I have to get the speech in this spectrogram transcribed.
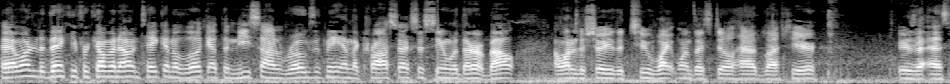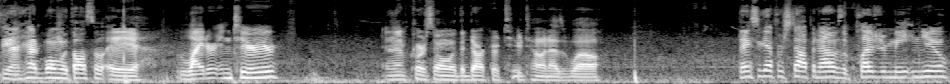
Hey, I wanted to thank you for coming out and taking a look at the Nissan Rogues with me and the Crosstreks, just seeing what they're about. I wanted to show you the two white ones I still had left here. Here's the SV. I had one with also a lighter interior. And then of course the one with the darker two-tone as well. Thanks again for stopping out. It was a pleasure meeting you.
